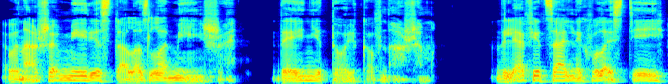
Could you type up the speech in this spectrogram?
В нашем мире стало зла меньше, да и не только в нашем. Для официальных властей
